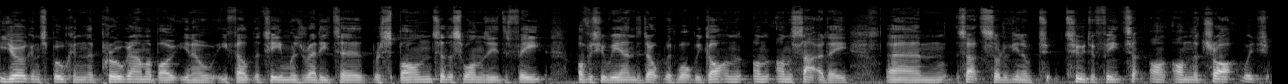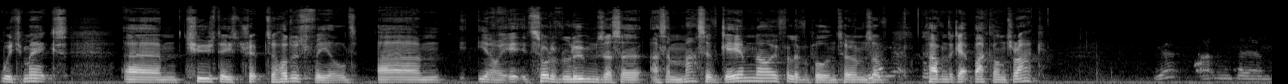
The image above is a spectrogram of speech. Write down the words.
Jurgen spoke in the programme about, you know, he felt the team was ready to respond to the Swansea defeat. Obviously, we ended up with what we got on, on, on Saturday. Um, so that's sort of, you know, two, two defeats on, on the trot, which, which makes um, Tuesday's trip to Huddersfield, um, you know, it, it, sort of looms as a as a massive game now for Liverpool in terms yeah, of yeah. having to get back on track. Yeah, and um,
